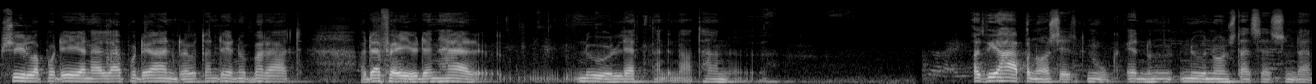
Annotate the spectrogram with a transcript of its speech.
skylla på det ena eller på det andra utan det är nog bara att, och därför är ju den här nu lättnaden att han att vi har på något sätt nog ändå nu någonstans en sån där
